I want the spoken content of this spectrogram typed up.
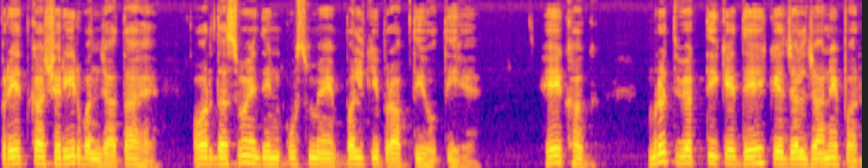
प्रेत का शरीर बन जाता है और दसवें दिन उसमें बल की प्राप्ति होती है। हे खग, मृत व्यक्ति के देह के जल जाने पर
